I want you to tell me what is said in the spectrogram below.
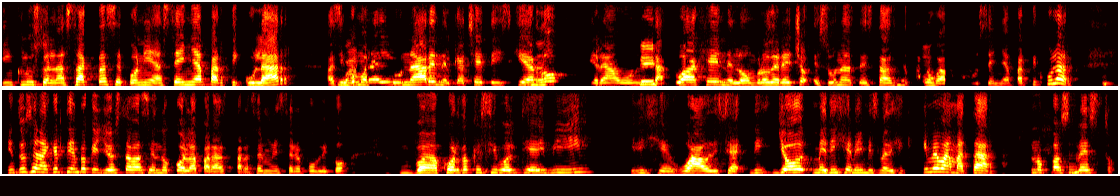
Incluso en las actas se ponía seña particular, así como era el lunar en el cachete izquierdo, era un tatuaje en el hombro derecho, es una de estas catalogadas como seña particular. Entonces, en aquel tiempo que yo estaba haciendo cola para, para hacer Ministerio Público, me acuerdo que sí volteé y vi y dije, wow, dice, yo me dije a mí misma, dije, ¿quién me va a matar? No puedo hacer esto.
